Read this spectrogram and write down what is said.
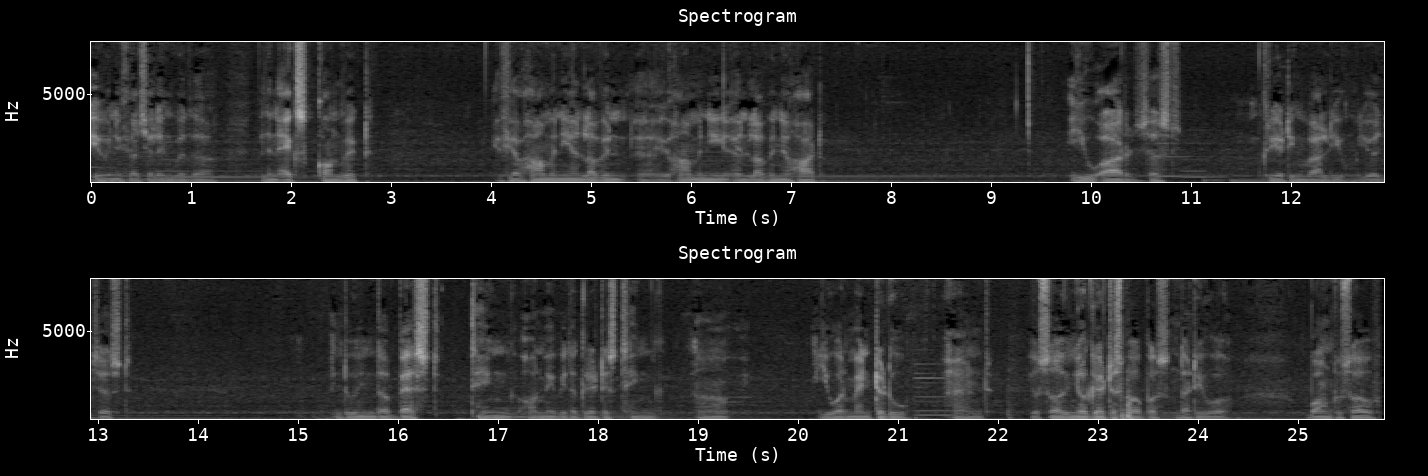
even if you're chilling with a, with an ex convict if you have harmony and love in uh, harmony and love in your heart you are just creating value. You're just doing the best thing or maybe the greatest thing uh, you are meant to do and you're serving your greatest purpose that you were born to serve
